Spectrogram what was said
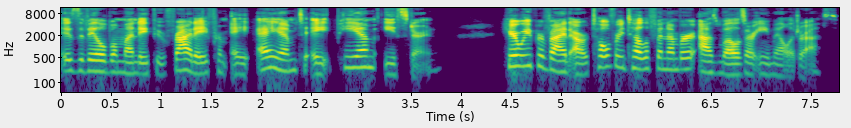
is available Monday through Friday from 8 a.m. to 8 p.m. Eastern. Here we provide our toll-free telephone number as well as our email address.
